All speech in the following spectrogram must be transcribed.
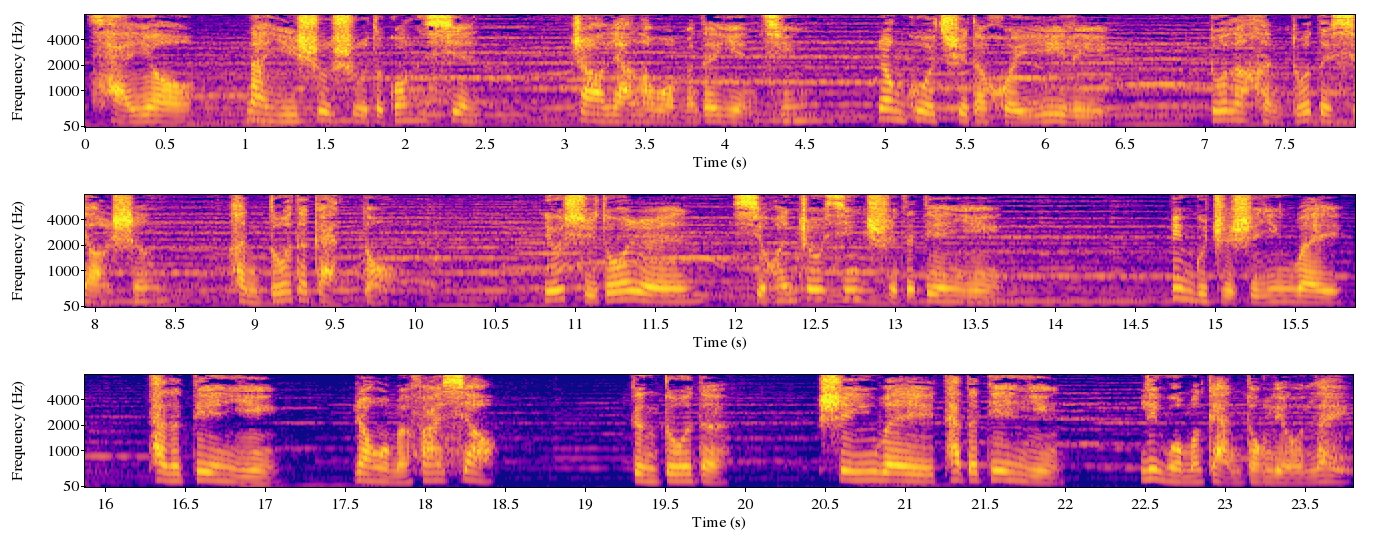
才有那一束束的光线，照亮了我们的眼睛。让过去的回忆里多了很多的笑声，很多的感动。有许多人喜欢周星驰的电影，并不只是因为他的电影让我们发笑，更多的是因为他的电影令我们感动流泪。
